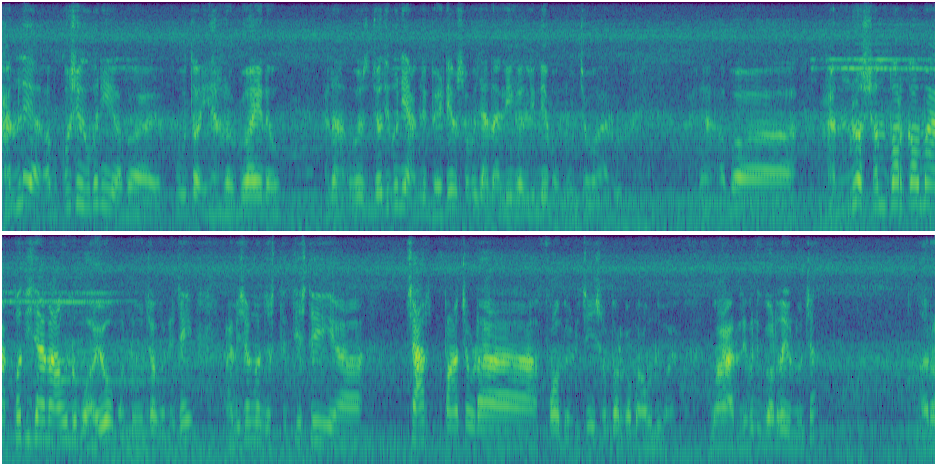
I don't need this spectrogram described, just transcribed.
हामीले अब कसैको पनि अब ऊ त हेर्न गएनौँ होइन? अब जति पनि हामीले भेट्यौँ सबैजना लिगल्ली नै भन्नुहुन्छ उहाँहरू होइन? अब हाम्रो सम्पर्कमा कतिजना आउनुभयो भन्नुहुन्छ भने चाहिँ हामीसँग जस्तै त्यस्तै चार पाँचवटा फर्महरू चाहिँ सम्पर्कमा आउनुभयो। उहाँहरूले पनि गर्दै हुनुहुन्छ। र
